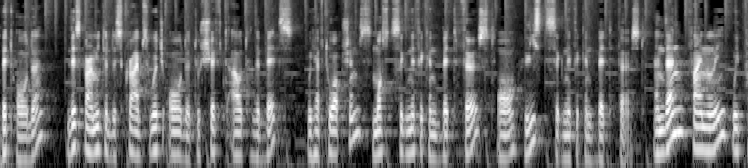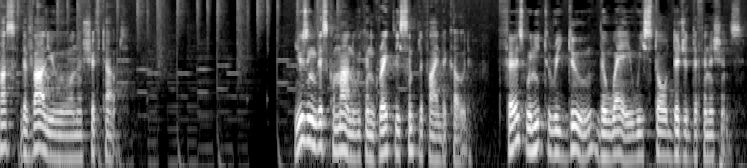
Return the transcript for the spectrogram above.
bit order. This parameter describes which order to shift out the bits. We have two options, most significant bit first or least significant bit first. And then finally we pass the value we want to shift out. Using this command we can greatly simplify the code. First we need to redo the way we store digit definitions.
